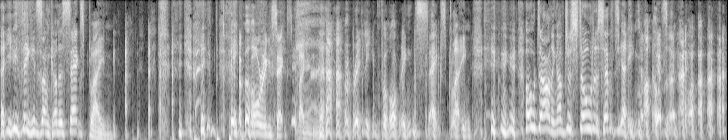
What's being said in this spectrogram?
Are you thinking some kind of sex plane? People Boring sex plane. really boring sex plane. oh, darling, I've just stalled at 78 miles an hour.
